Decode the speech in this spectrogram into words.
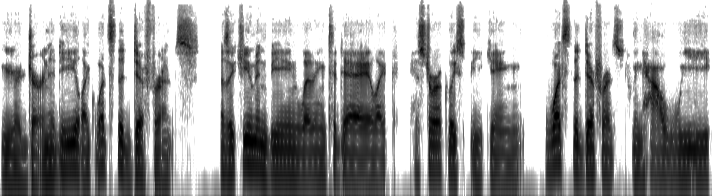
modernity like what's the difference as a human being living today like historically speaking what's the difference between how we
